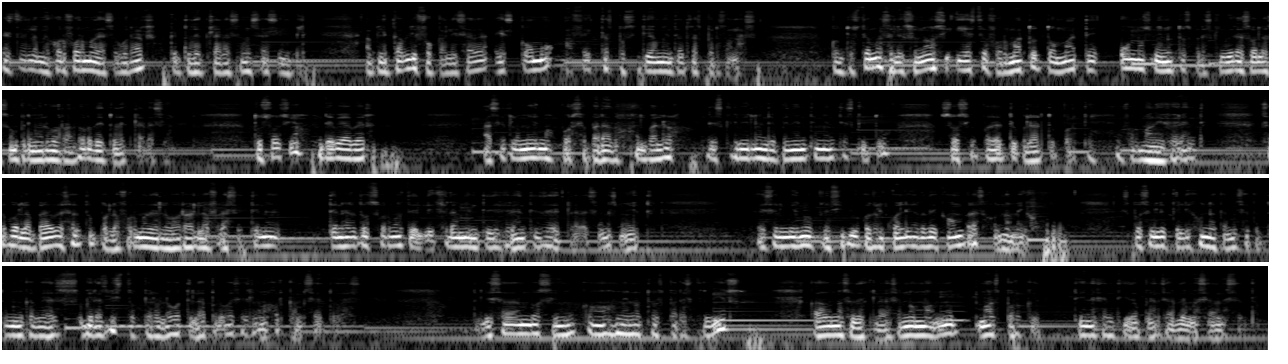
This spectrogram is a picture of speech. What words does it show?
Esta es la mejor forma de asegurar que tu declaración sea simple, aplicable y focalizada es cómo afectas positivamente a otras personas. Con tus temas seleccionados y este formato, tómate unos minutos para escribir a solas un primer borrador de tu declaración. Tu socio debe haber hacer lo mismo por separado. El valor de escribirlo independientemente es que tu socio puede articular tu porqué en forma diferente, sea por la palabra exacta por la forma de elaborar la frase. Tiene tener dos formas de ligeramente diferentes de declaraciones muy útil. Es el mismo principio por el cual ir de compras con un amigo. Es posible que elija una camisa que tú nunca hubieras visto, pero luego te la pruebas y es la mejor camisa de todas. Utiliza ambos cinco minutos para escribir cada uno su declaración, no, no más porque tiene sentido pensar demasiado en esta etapa.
